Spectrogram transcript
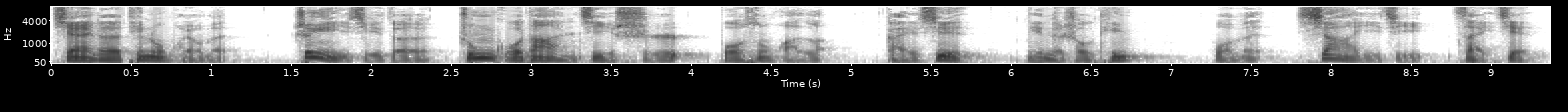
亲爱的听众朋友们，这一集的《中国大案纪实》播送完了，感谢您的收听，我们下一集再见。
